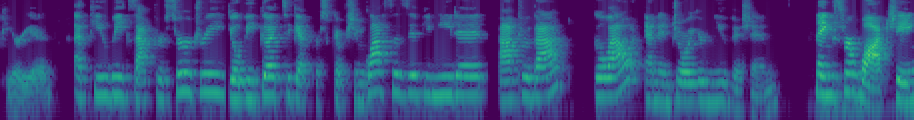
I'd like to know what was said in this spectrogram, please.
period. A few weeks after surgery, you'll be good to get prescription glasses if you need it. After that, go out and enjoy your new vision. Thanks for watching.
